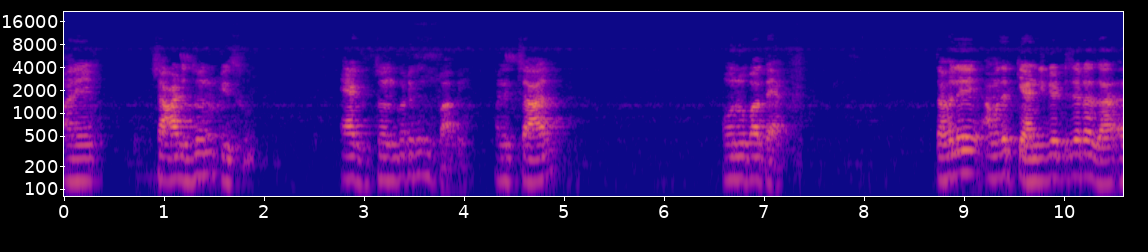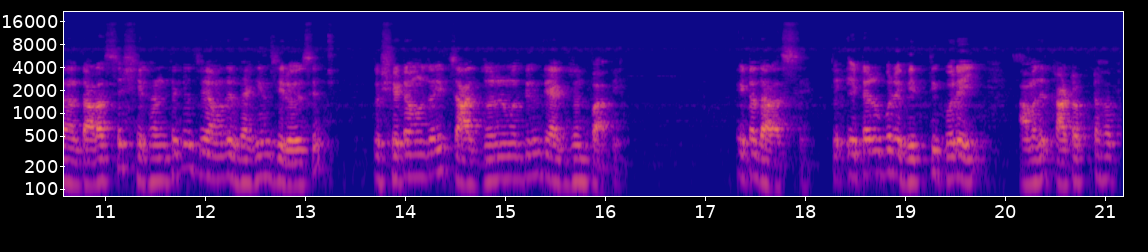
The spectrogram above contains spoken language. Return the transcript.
মানে চারজন পিছু একজন করে কিন্তু পাবে। মানে চার অনুপাত এক। তাহলে আমাদের ক্যান্ডিডেট যারা দাঁড়াচ্ছে সেখান থেকে যে আমাদের ভ্যাকেন্সি রয়েছে, তো সেটা অনুযায়ী চারজনের মধ্যে কিন্তু একজন পাবে। এটা দাঁড়াচ্ছে। তো এটার উপরে ভিত্তি করেই আমাদের কাট অফটা হবে।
